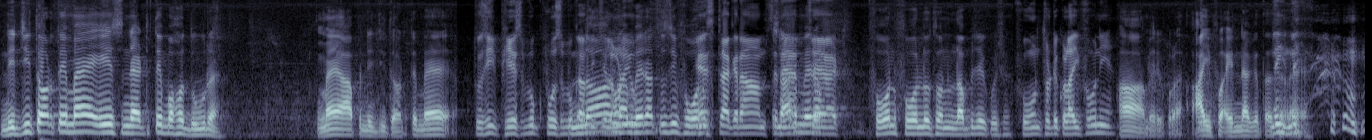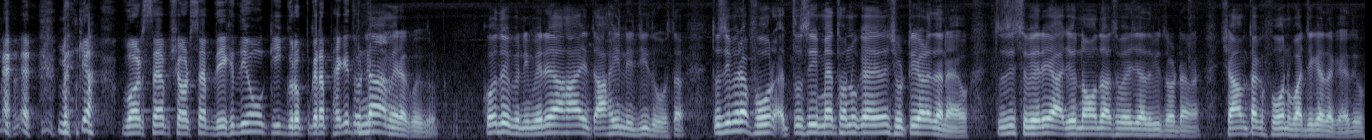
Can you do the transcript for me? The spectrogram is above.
ਨਿੱਜੀ ਤੌਰ ਤੇ ਮੈਂ ਇਸ ਨੈਟ ਤੇ ਬਹੁਤ ਦੂਰ ਹਾਂ। ਮੈਂ ਆਪ ਨਿੱਜੀ ਤੌਰ ਤੇ ਮੈਂ ਤੁਸੀਂ ਫੇਸਬੁੱਕ ਫੇਸਬੁੱਕ ਆਪਣੀ ਚਲਾਉਂਦੇ ਹੋ? ਮੇਰਾ ਤੁਸੀਂ phone Instagram Snapchat phone follow ਤੁਹਾਨੂੰ ਲੱਭ ਜੇ ਕੁਝ ਫੋਨ ਤੁਹਾਡੇ ਕੋਲ ਆਈਫੋਨ ਹੀ ਹੈ ਹਾਂ ਮੇਰੇ ਕੋਲ ਆਈਫੋਨ ਇੰਨਾ ਕਿ ਤਾਂ ਸਰ ਹੈ। ਮੈਂ- ਕਿਹਾ WhatsApp ਸ਼ਾਟਸਐਪ ਦੇਖਦੇ ਹੋ? ਕੀ ਗਰੁੱਪ ਗਰੁੱਪ ਹੈਗੇ ਤੁਹਾਡੇ? ਨਾ ਮੇਰਾ ਕੋਈ ਗਰੁੱਪ ਕੋਦੇ ਵੀ ਨਹੀਂ ਮੇਰੇ ਆਹ ਆਹੀ ਨਿੱਜੀ ਦੋਸਤ ਆ। ਤੁਸੀਂ ਮੇਰਾ ਫੋਨ ਤੁਸੀਂ ਮੈਂ ਤੁਹਾਨੂੰ ਕਹਿ ਰਿਹਾ ਛੁੱਟੀ ਵਾਲੇ ਦਿਨ ਆਇਓ। ਤੁਸੀਂ ਸਵੇਰੇ ਆ ਜਾਓ 9-10 ਵਜੇ ਜਦ ਵੀ ਤੁਹਾਡਾ ਸ਼ਾਮ ਤੱਕ ਫੋਨ ਵੱਜ ਗਿਆ ਤਾਂ ਕਹਿ ਦਿਓ।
